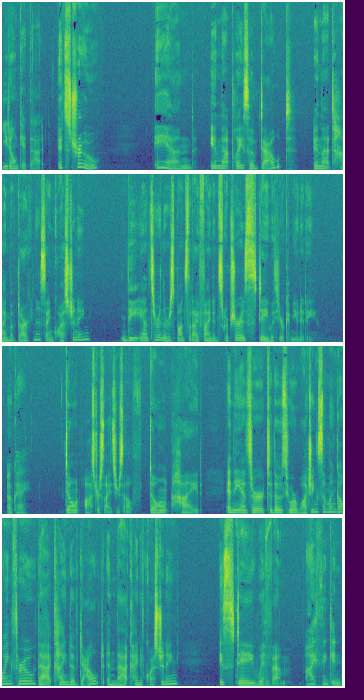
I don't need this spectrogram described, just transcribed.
you don't get that. It's true. And in that place of doubt, in that time of darkness and questioning, the answer and the response that I find in scripture is stay with your community. Okay. Don't ostracize yourself, don't hide. And the answer to those who are watching someone going through that kind of doubt and that kind of questioning is stay with them. I think in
